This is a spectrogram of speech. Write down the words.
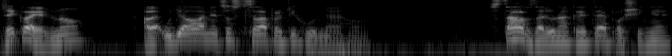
Řekla jedno, ale udělala něco zcela protichůdného. Stál vzadu na kryté plošině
